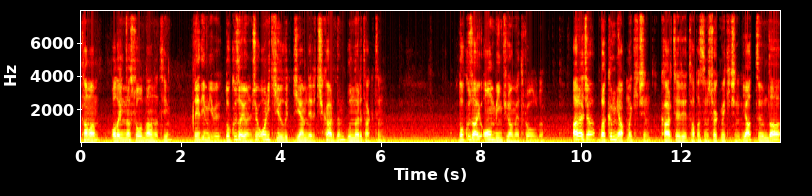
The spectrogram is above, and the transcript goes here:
Tamam, olayın nasıl olduğunu anlatayım. Dediğim gibi 9 ay önce 12 yıllık GM'leri çıkardım, bunları taktım. 9 ay 10 bin kilometre oldu. Araca bakım yapmak için, karteri tapasını sökmek için yattığımda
